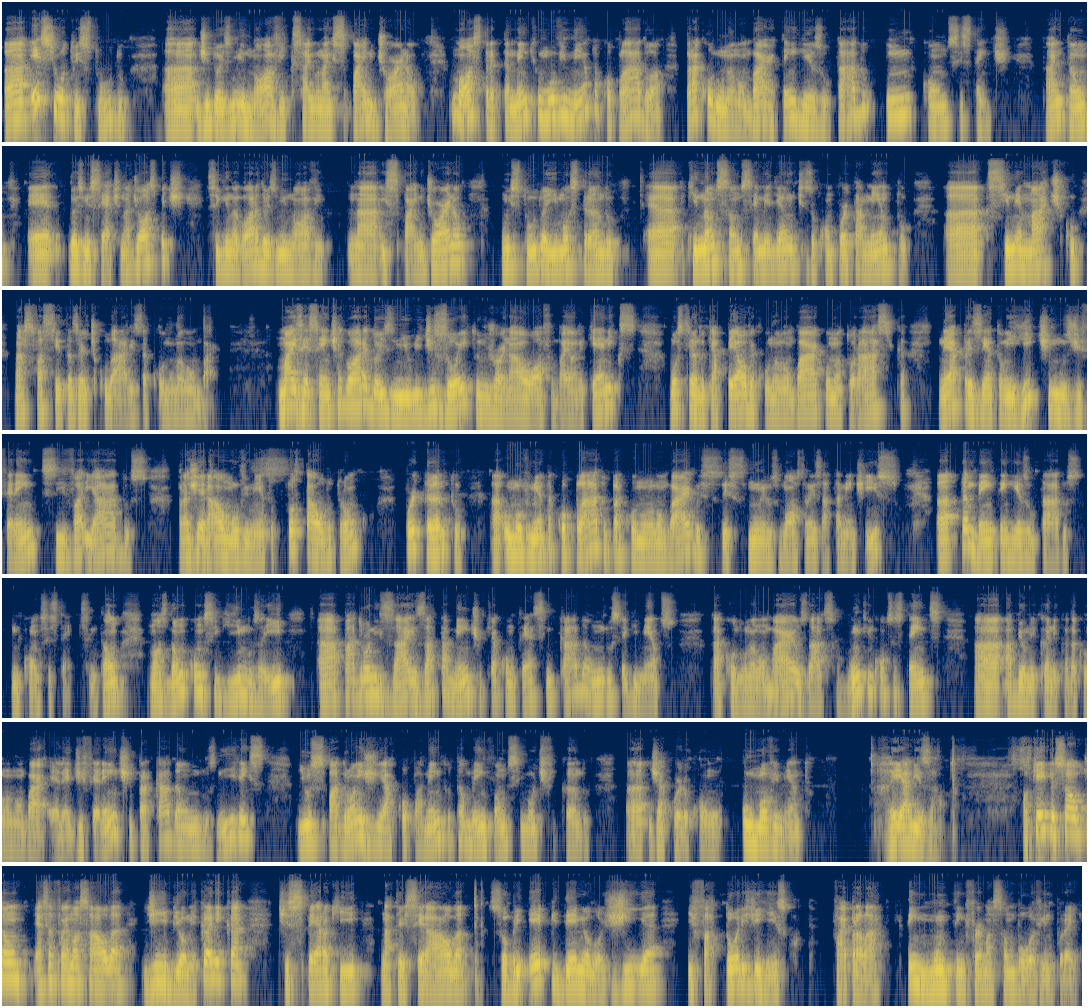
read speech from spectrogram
ah, esse outro estudo uh, de 2009 que saiu na Spine Journal mostra também que o movimento acoplado para a coluna lombar tem resultado inconsistente. Tá? Então, é, 2007 na Diospet, seguindo agora 2009 na Spine Journal, um estudo aí mostrando uh, que não são semelhantes o comportamento uh, cinemático nas facetas articulares da coluna lombar. Mais recente agora, 2018, no Journal of Biomechanics, mostrando que a pelve, a coluna lombar, a coluna torácica, né, apresentam ritmos diferentes e variados para gerar o movimento total do tronco. Portanto, ah, o movimento acoplado para a coluna lombar, esses, números mostram exatamente isso, ah, também tem resultados inconsistentes. Então, nós não conseguimos aí ah, padronizar exatamente o que acontece em cada um dos segmentos da coluna lombar, os dados são muito inconsistentes, a, biomecânica da coluna lombar ela é diferente para cada um dos níveis e os padrões de acoplamento também vão se modificando de acordo com o movimento realizado. Ok, pessoal? Então, essa foi a nossa aula de biomecânica. Te espero aqui na terceira aula sobre epidemiologia e fatores de risco. Vai para lá, tem muita informação boa vindo por aí.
